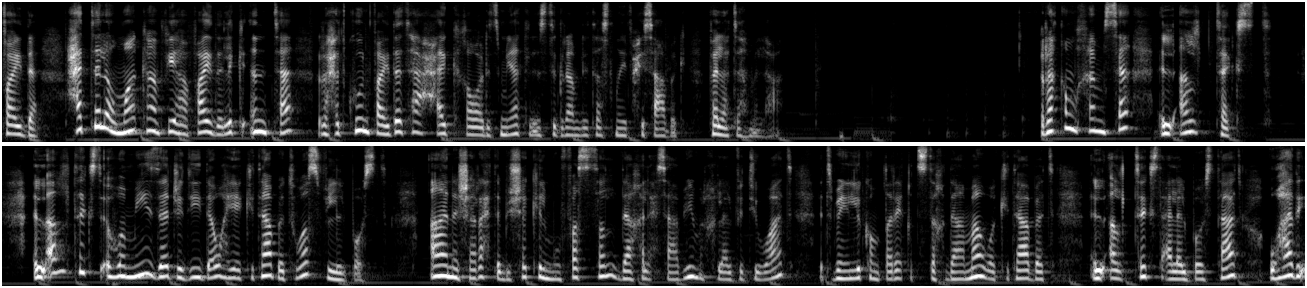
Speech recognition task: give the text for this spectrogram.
فايدة. حتى لو ما كان فيها فايدة لك أنت راح تكون فايدتها حق خوارزميات الإنستغرام لتصنيف حسابك. فلا تهملها. رقم خمسة ال alt text. ال alt text هو ميزة جديدة وهي كتابة وصف لل post. أنا شرحته بشكل مفصل داخل حسابي من خلال فيديوهات تبين لكم طريقة استخدامه وكتابة ال alt text على ال posts وهذه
